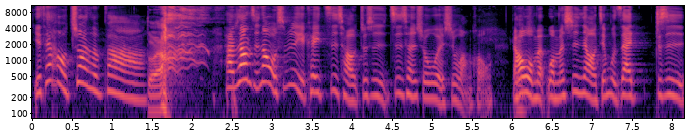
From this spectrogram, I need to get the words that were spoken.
也太好赚了吧？对啊，啊，这样子，那我是不是也可以自嘲，就是自称说我也是网红？然后我们我们是那种柬埔寨，就是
